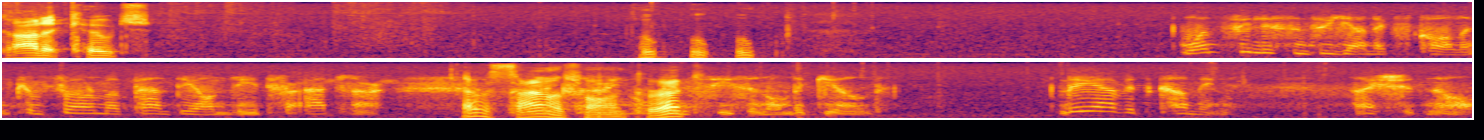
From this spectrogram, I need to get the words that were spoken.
Got it, coach. Oop, oop, oop. Once we listen to Yannick's call and confirm a Pantheon lead for Adler, I have a silence on, declaring correct? open season on the guild. They have it coming. I should know.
